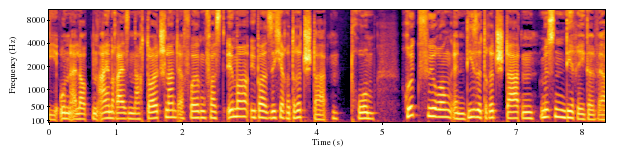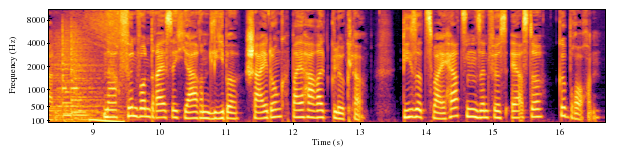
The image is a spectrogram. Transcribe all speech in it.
Die unerlaubten Einreisen nach Deutschland erfolgen fast immer über sichere Drittstaaten. Trom. Rückführung in diese Drittstaaten müssen die Regel werden. Nach 35 Jahren Liebe, Scheidung bei Harald Glöckler. Diese zwei Herzen sind fürs Erste gebrochen.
